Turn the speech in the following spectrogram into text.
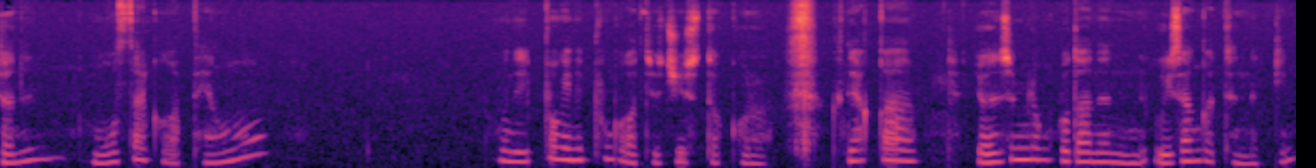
저는 못 살 것 같아요. 근데 이쁘긴 이쁜 것 같아요. 거를. 근데 약간 연습용보다는 의상 같은 느낌?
